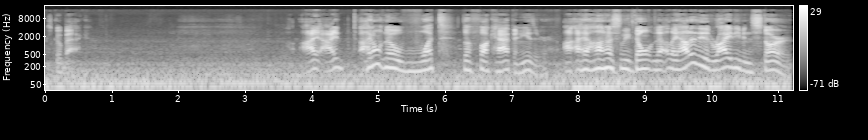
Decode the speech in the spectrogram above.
Let's go back. I I I don't know what the fuck happened either. I, I honestly don't know. Like, how did the riot even start?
